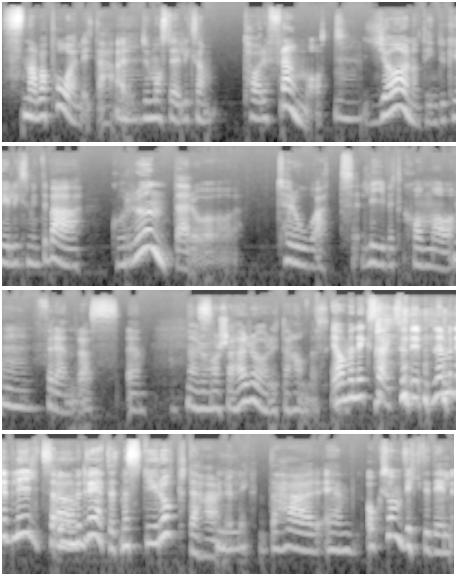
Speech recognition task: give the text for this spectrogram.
snabba på lite här. Du måste liksom ta det framåt. Gör någonting. Du kan ju liksom inte bara gå runt där och tro att livet kommer att förändras. Eh, När du har så här rörigt i handväskan. Ja men exakt, så det, nej, men det blir lite så här omedvetet. Men styr upp det här nu. liksom. Det här är också en viktig del,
